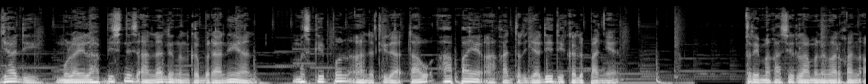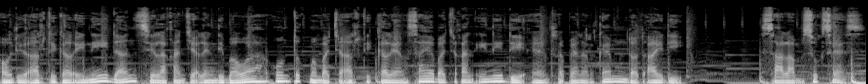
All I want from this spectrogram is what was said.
Jadi, mulailah bisnis Anda dengan keberanian, meskipun Anda tidak tahu apa yang akan terjadi di ke depannya. Terima kasih telah mendengarkan audio artikel ini dan silakan cek link di bawah untuk membaca artikel yang saya bacakan ini di entrepreneurcamp.id. Salam sukses.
